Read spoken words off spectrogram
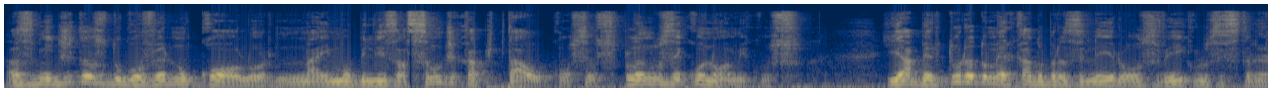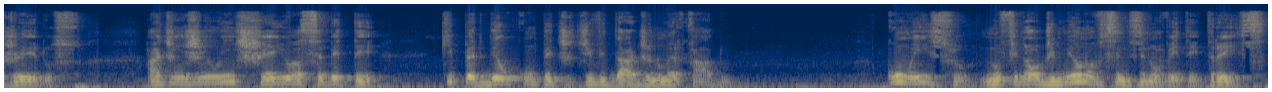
as medidas do governo Collor na imobilização de capital com seus planos econômicos e a abertura do mercado brasileiro aos veículos estrangeiros atingiu em cheio a CBT, que perdeu competitividade no mercado. Com isso, no final de 1993,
